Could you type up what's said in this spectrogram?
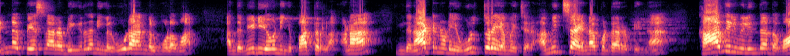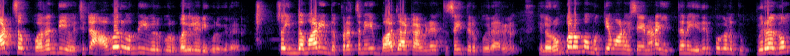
என்ன பேசினார் அப்படிங்கிறத நீங்கள் ஊடகங்கள் மூலமாக அந்த வீடியோவை நீங்கள் பார்த்துடலாம். ஆனால் இந்த நாட்டினுடைய உள்துறை அமைச்சர் அமித்ஷா என்ன பண்ணுறாரு அப்படின்னா காதில் விழுந்த அந்த வாட்ஸ்அப் வதந்தியை வச்சுட்டு அவர் வந்து இவருக்கு ஒரு பதிலடி கொடுக்குறாரு. ஸோ இந்த மாதிரி இந்த பிரச்சனையை பாஜகவினர் திசை திருப்புகிறார்கள். இதில் ரொம்ப ரொம்ப முக்கியமான விஷயம் என்னென்னா இத்தனை எதிர்ப்புகளுக்கு பிறகும்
